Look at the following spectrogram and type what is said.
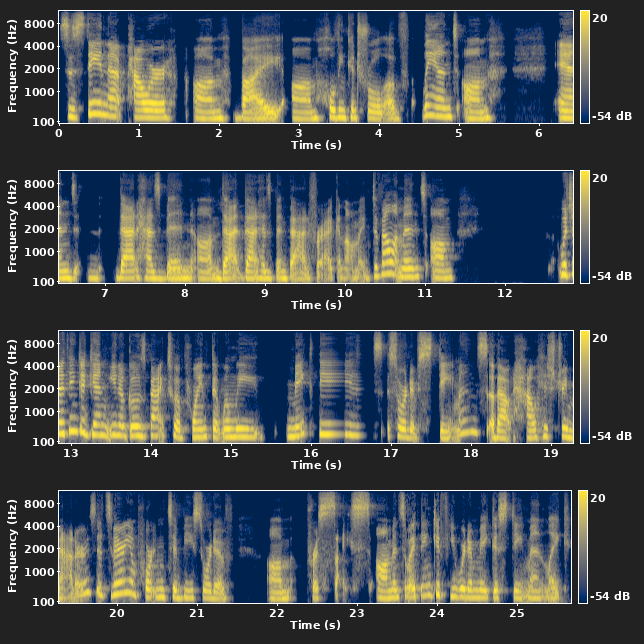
sustain that power um, by um, holding control of land. Um, and that has been um, that that has been bad for economic development um, which i think again you know goes back to a point that when we make these sort of statements about how history matters it's very important to be sort of um, precise um, and so i think if you were to make a statement like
